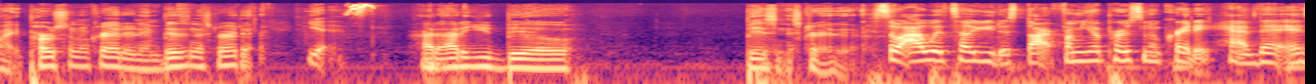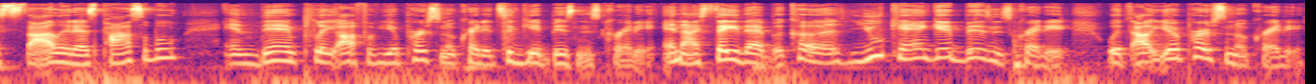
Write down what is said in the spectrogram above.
like personal credit and business credit? Yes. How, how do you build business credit? So I would tell you to start from your personal credit, have that as solid as possible, and then play off of your personal credit to get business credit. And I say that because you can get business credit without your personal credit.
